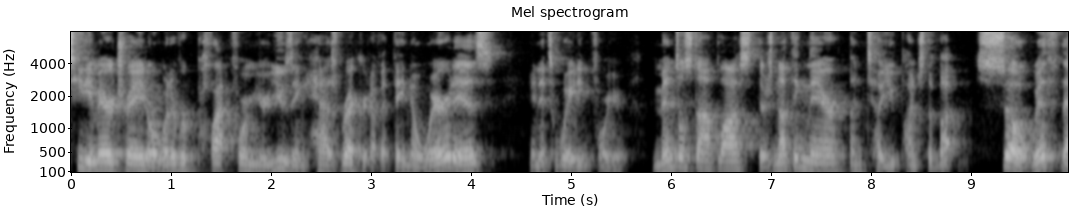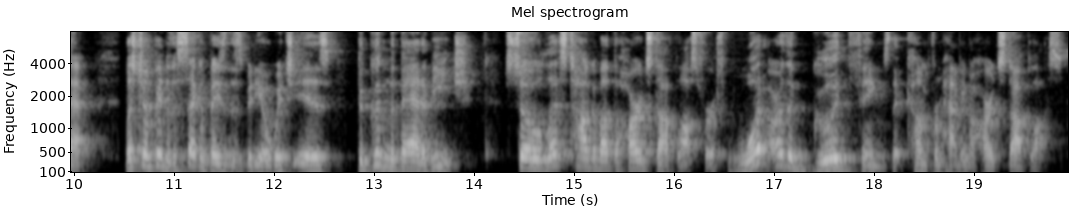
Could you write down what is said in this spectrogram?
TD Ameritrade or whatever platform you're using has record of it. They know where it is and it's waiting for you. Mental stop loss, there's nothing there until you punch the button. So with that, Let's jump into the second phase of this video, which is the good and the bad of each. So let's talk about the hard stop loss first. What are the good things that come from having a hard stop loss?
